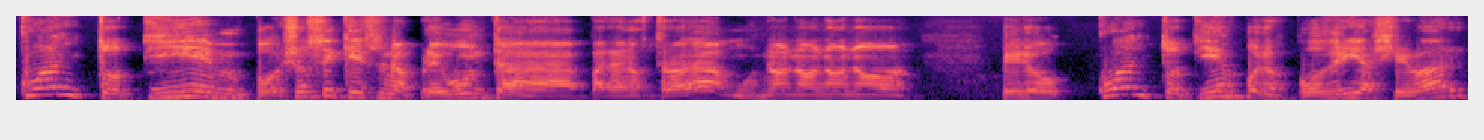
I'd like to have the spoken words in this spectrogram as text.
¿cuánto tiempo? Yo sé que es una pregunta para Nostradamus, no, no, no, no, pero ¿cuánto tiempo nos podría llevar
